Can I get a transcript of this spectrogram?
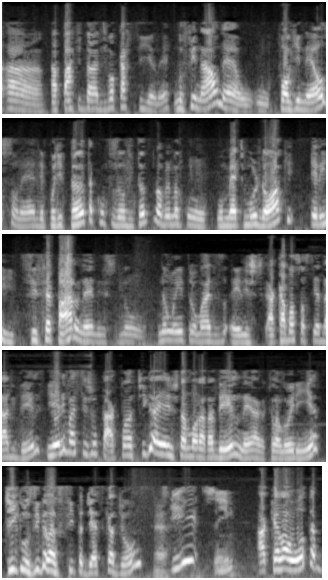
a, a, parte da advocacia, né? No final, né, o, o Fog Nelson, né, depois de tanta confusão, de tanto problema com o Matt Murdock, ele se separa, né? Eles não, não entram mais, eles acabam a sociedade deles, e ele vai se juntar com a antiga ex-namorada dele, né? Aquela loirinha, que inclusive ela cita Jessica Jones, É. e Sim. Aquela outra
